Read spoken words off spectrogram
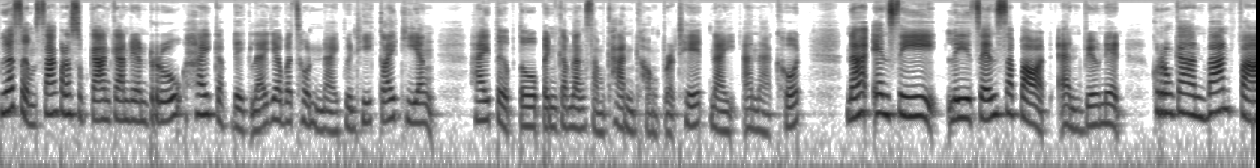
เพื่อเสริมสร้างประสบการณ์การเรียนรู้ให้กับเด็กและเยาวชนในพื้นที่ใกล้เคียงให้เติบโตเป็นกำลังสำคัญของประเทศในอนาคตณ NC Legend Sport and Wellness โครงการบ้านฟ้า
